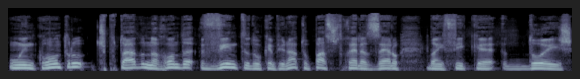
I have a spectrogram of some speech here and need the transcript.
um encontro disputado na ronda 20 do campeonato. O Passos Ferreira 0, Benfica 2.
